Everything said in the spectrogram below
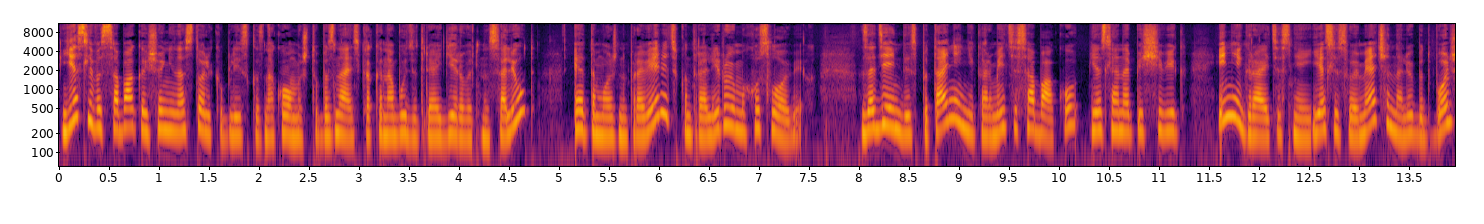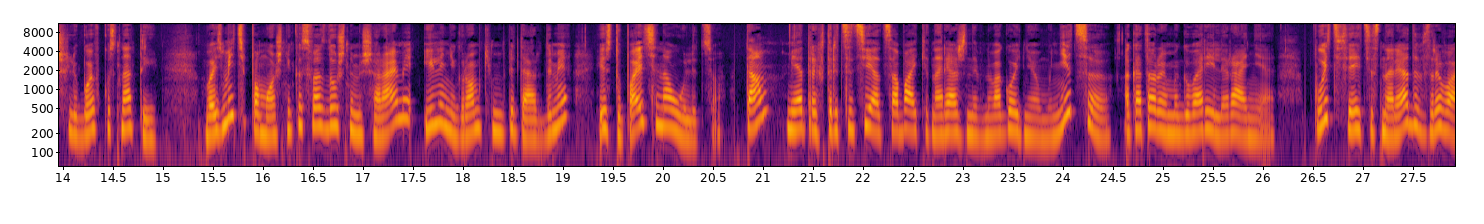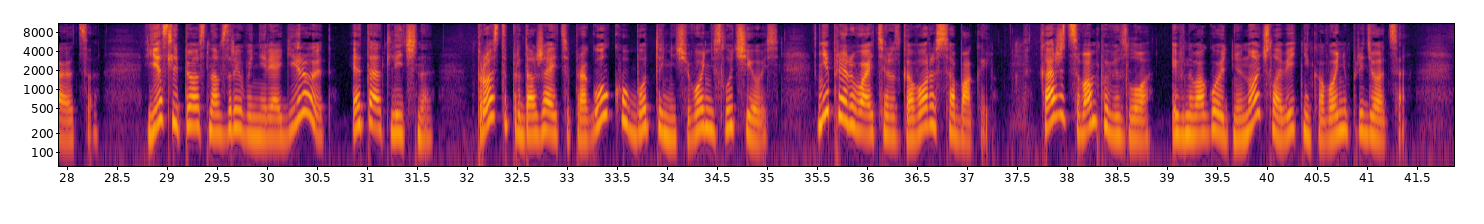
Если вы с собакой еще не настолько близко знакомы, чтобы знать, как она будет реагировать на салют, это можно проверить в контролируемых условиях. За день до испытания не кормите собаку, если она пищевик, и не играйте с ней, если свой мяч она любит больше любой вкусноты. Возьмите помощника с воздушными шарами или негромкими петардами и ступайте на улицу. Там, метрах в 30 от собаки, наряженной в новогоднюю амуницию, о которой мы говорили ранее, пусть все эти снаряды взрываются. Если пес на взрывы не реагирует, это отлично. Просто продолжайте прогулку, будто ничего не случилось. Не прерывайте разговоры с собакой. Кажется, вам повезло, и в новогоднюю ночь ловить никого не придется.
